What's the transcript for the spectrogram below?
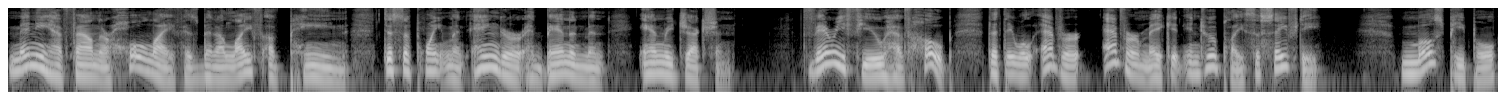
Many have found their whole life has been a life of pain, disappointment, anger, abandonment, and rejection. Very few have hope that they will ever, ever make it into a place of safety. Most people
